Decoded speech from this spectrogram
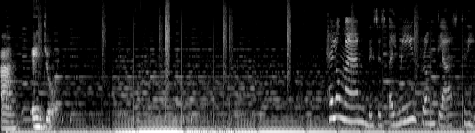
and enjoy. Hello, ma'am. This is Almir from class 3.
